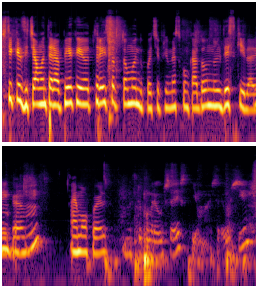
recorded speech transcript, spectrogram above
Știi că ziceam în terapie că eu trei săptămâni după ce primesc un cadou nu-l deschid, adică Mhm. I'm awkward. Nu știu cum reușești, eu n-aș reuși.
